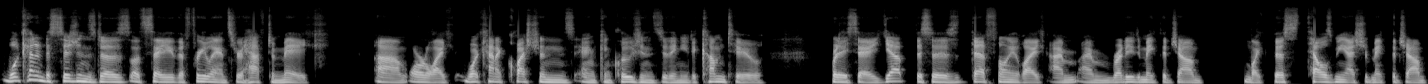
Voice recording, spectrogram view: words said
what kind of decisions does let's say the freelancer have to make um, or like what kind of questions and conclusions do they need to come to where they say yep this is definitely like i'm i'm ready to make the jump. Like this tells me i should make the jump.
